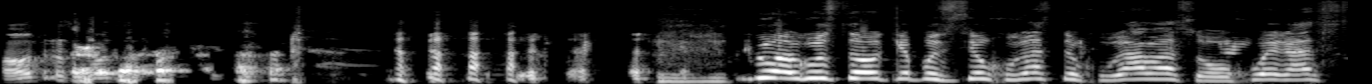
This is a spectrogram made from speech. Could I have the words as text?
a otras cosas. Tú, Augusto, ¿qué posición jugaste o jugabas o juegas?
